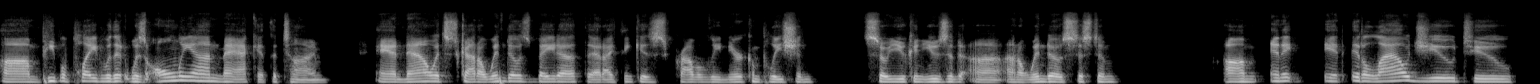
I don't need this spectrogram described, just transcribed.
Um, people played with it. It was only on Mac at the time. And now it's got a Windows beta that I think is probably near completion. So you can use it uh, on a Windows system. Um, and it, it, it allowed you to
